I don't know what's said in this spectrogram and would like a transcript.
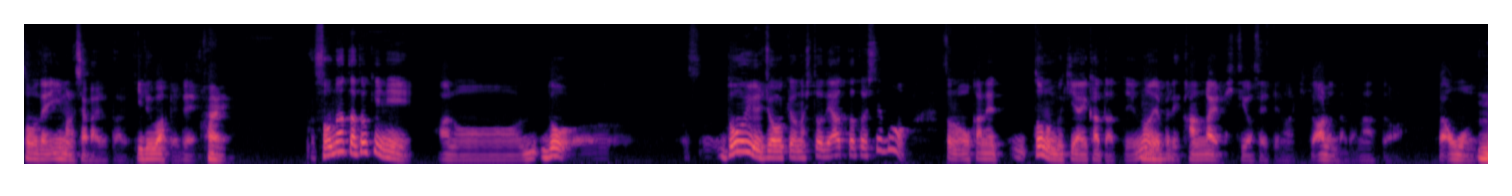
当然今の社会だったらいるわけで、はい。そうなった時に、あのーどう、どういう状況の人であったとしても、そのお金との向き合い方っていうのをやっぱり考える必要性っていうのはきっとあるんだろうなとは思うんですね。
